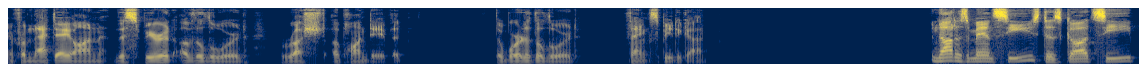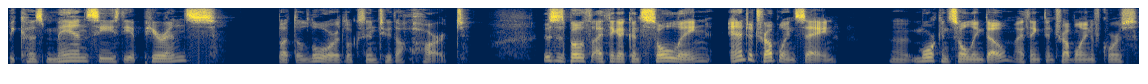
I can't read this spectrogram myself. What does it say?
And from that day on, the Spirit of the Lord rushed upon David. The word of the Lord. Thanks be to God. Not as a man sees does God see, because man sees the appearance, but the Lord looks into the heart. This is both, I think, a consoling and a troubling saying. Uh, more consoling, though, I think, than troubling, of course.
